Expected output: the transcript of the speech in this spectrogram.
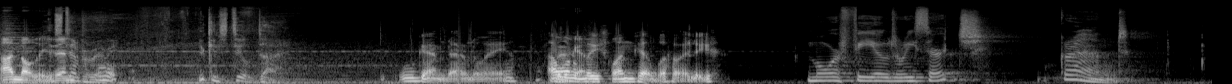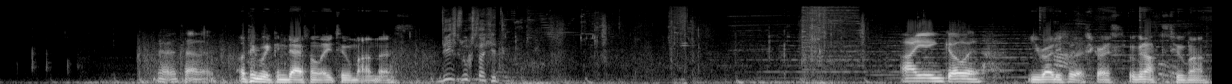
I'm not It's leaving. temporary. You can still die. We'll get him down the way. I We'll want to get him. moose one kill before I leave. More field research? Grand. Yeah, tell. I think we can definitely two man this. This looks like it. I ain't going. You ready for this, Chris? We're gonna have to two man.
